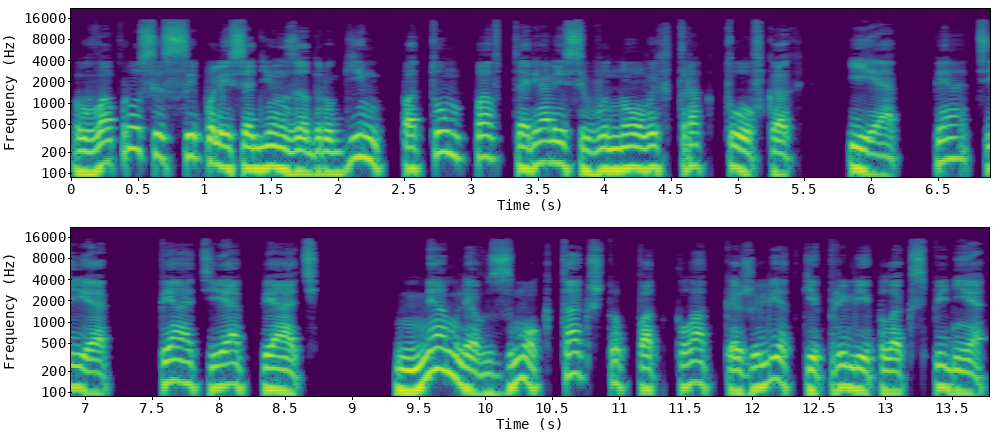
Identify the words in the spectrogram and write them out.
Вопросы сыпались один за другим, потом повторялись в новых трактовках. И опять, и опять, и опять. Мямля взмок так, что подкладка жилетки прилипла к спине.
